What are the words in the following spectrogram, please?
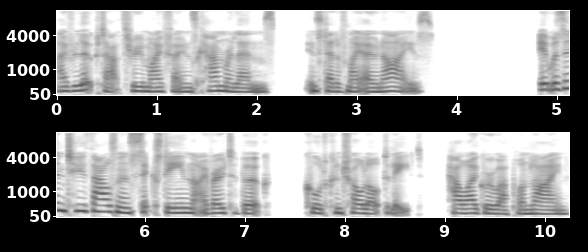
I've looked at through my phone's camera lens instead of my own eyes. It was in 2016 that I wrote a book called Control Alt Delete How I Grew Up Online,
